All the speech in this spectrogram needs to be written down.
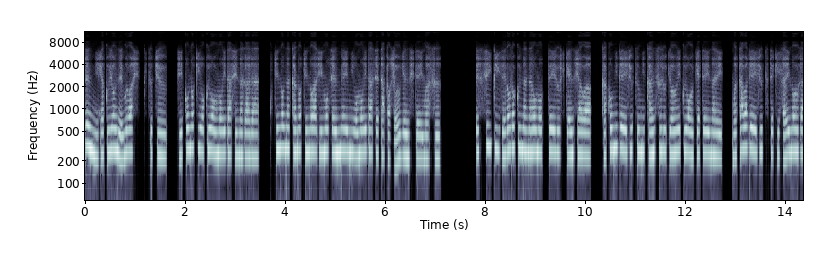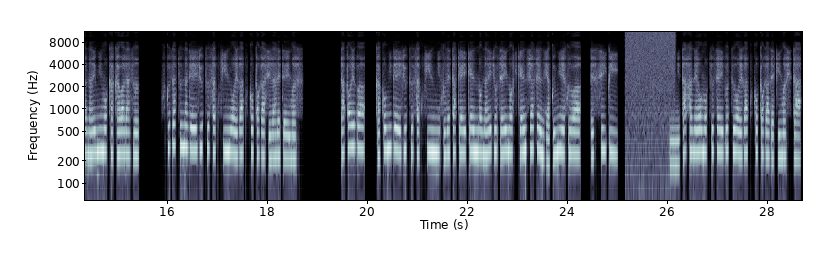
1204M は執筆中、事故の記憶を思い出しながら、口の中の血の味も鮮明に思い出せたと証言しています。SCP-067 を持っている被験者は、過去に芸術に関する教育を受けていない、または芸術的才能がないにもかかわらず、複雑な芸術作品を描くことが知られています。例えば、過去に芸術作品に触れた経験のない女性の被験者 1102F は、SCP に似た羽を持つ生物を描くことができました。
